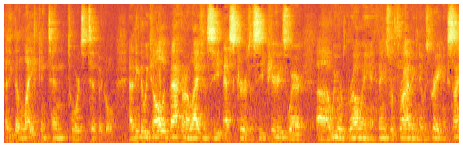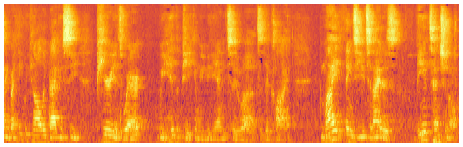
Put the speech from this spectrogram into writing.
I think that life can tend towards typical. And I think that we can all look back on our life and see S curves and see periods where uh, we were growing and things were thriving and it was great and exciting. But I think we can all look back and see periods where we hit the peak and we began to, uh, to decline. My thing to you tonight is be intentional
